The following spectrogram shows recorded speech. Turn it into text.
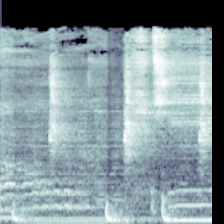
home. She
